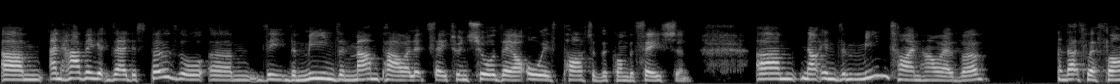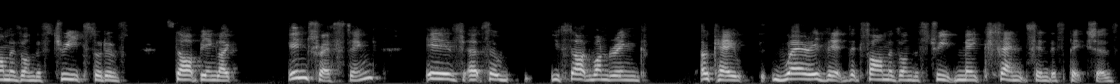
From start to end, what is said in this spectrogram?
um, and having at their disposal um, the, the means and manpower, let's say, to ensure they are always part of the conversation. Um, now, in the meantime, however, and that's where farmers on the street sort of start being like interesting, is uh, so you start wondering, okay, where is it that farmers on the street make sense in these pictures?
